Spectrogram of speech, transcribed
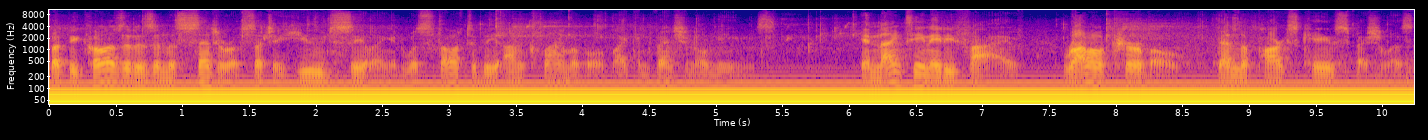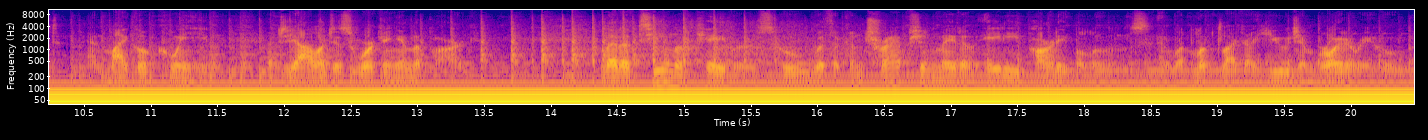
but because it is in the center of such a huge ceiling, it was thought to be unclimbable by conventional means. In 1985, Ronald Kerbo, then the park's cave specialist, and Michael Queen, a geologist working in the park, led a team of cavers who, with a contraption made of 80 party balloons and what looked like a huge embroidery hoop,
